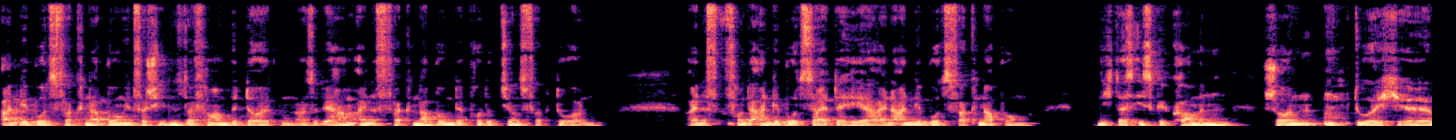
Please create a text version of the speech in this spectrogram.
Angebotsverknappung in verschiedenster Form bedeuten. Also wir haben eine Verknappung der Produktionsfaktoren, eine von der Angebotsseite her, eine Angebotsverknappung. Nicht, das ist gekommen schon durch äh,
